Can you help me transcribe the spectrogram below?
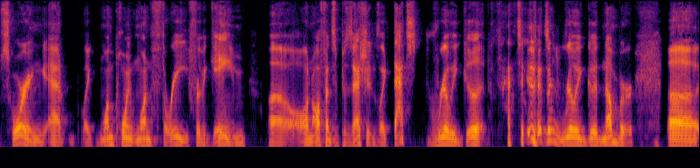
scoring at like 1.13 for the game uh, on offensive possessions. Like that's really good. That's, that's a really good number. Uh,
